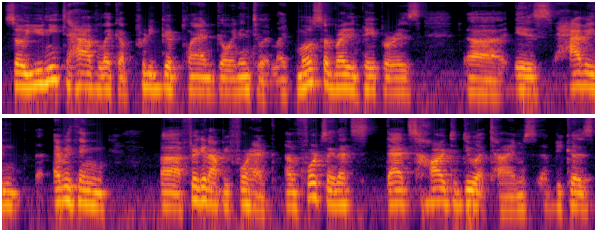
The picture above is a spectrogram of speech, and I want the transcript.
So you need to have like a pretty good plan going into it. Like most of writing paper is uh, is having everything uh, figured out beforehand. Unfortunately, that's that's hard to do at times because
